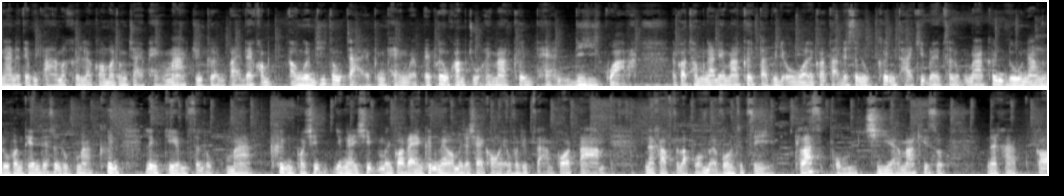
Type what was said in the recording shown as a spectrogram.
งานได้เต็มตามากขึ้น แล้วก็ไม่ต้องจ่ายแพงมากจนเกินไปได้ความเอาเงินที่ต้องจ่ายแพงๆไปเพิ่มความจุให้มากขึ้นแทนดีกว่า แล้วก็ทำงานได้มากขึ้นตัดวิดีโออะไรก็ตัดได้สนุกขึ้นถ่ายคลิปอะไรสนุกมากขึ้นดูหนังดูคอนเทนต์ได้สนุกมากขึ้น เล่นเกมสนุกมากขึ้นเพราะชิปยังไงชิปมันก็แรงขึ้นแม้ว่ามันจะใช้ของ iPhone 13 ก็ตามนะครับสำหรับผม iPhone 14 plus ผมเชียร์มากที่สุดนะครับก็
